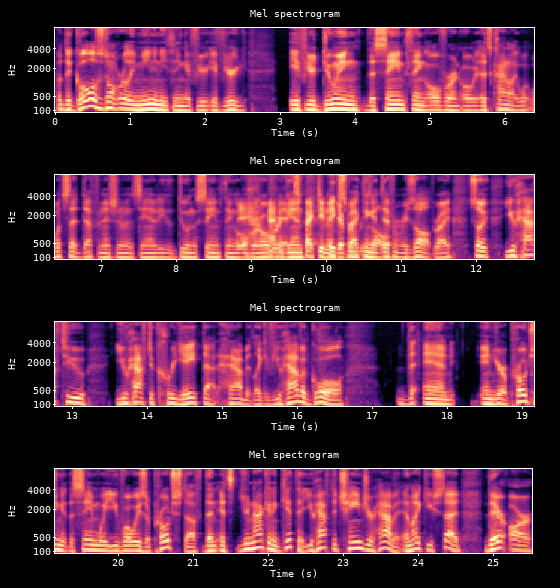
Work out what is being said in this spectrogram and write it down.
but the goals don't really mean anything if you're if you're if you're doing the same thing over and over it's kind of like what, what's that definition of insanity? Doing the same thing over and over again expecting a different a result. different result right? So you have to you have to create that habit. Like if you have a goal the, and and you're approaching it the same way you've always approached stuff then it's you're not going to get that. You have to change your habit. And like you said there are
